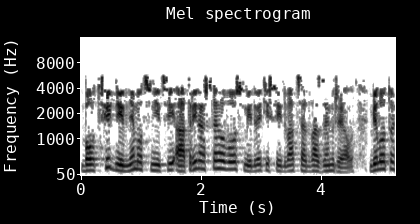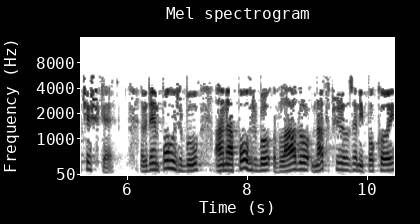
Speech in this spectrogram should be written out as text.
Bol tři dny v nemocnici a 13.8.2022 zemřel. Bylo to těžké v den pohřbu a na pohřbu vládl nadprirodzený pokoj,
